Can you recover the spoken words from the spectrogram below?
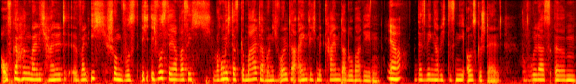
aufgehangen, weil ich halt, äh, weil ich schon wusste, ich, ich wusste ja, was ich, warum ich das gemalt habe und ich wollte eigentlich mit keinem darüber reden. Ja. Und deswegen habe ich das nie ausgestellt. Obwohl das ähm,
